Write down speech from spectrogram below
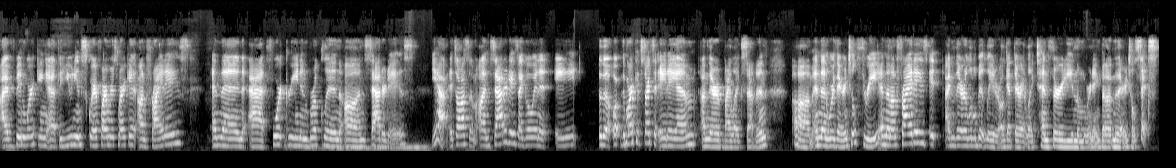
I've been working at the Union Square Farmers Market on Fridays and then at Fort Greene in Brooklyn on Saturdays. Yeah, it's awesome. On Saturdays, I go in at 8. The, the market starts at 8 a.m. I'm there by like 7. Um, and then we're there until 3 and then on fridays it i'm there a little bit later i'll get there at like 10.30 in the morning but i'm there until 6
